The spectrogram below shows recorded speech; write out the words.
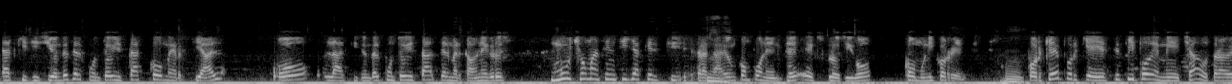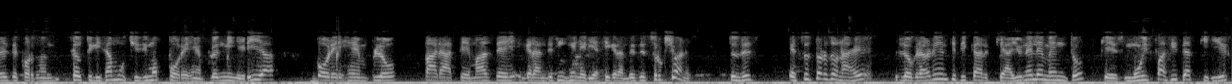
la adquisición desde el punto de vista comercial o la adquisición desde el punto de vista del mercado negro es mucho más sencilla que si se Claro. de un componente explosivo común y corriente. Mm. ¿Por qué? Porque este tipo de mecha, otra vez de cordón, se utiliza muchísimo, por ejemplo, en minería, por ejemplo, para temas de grandes ingenierías y grandes destrucciones. Entonces, estos personajes lograron identificar que hay un elemento que es muy fácil de adquirir,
